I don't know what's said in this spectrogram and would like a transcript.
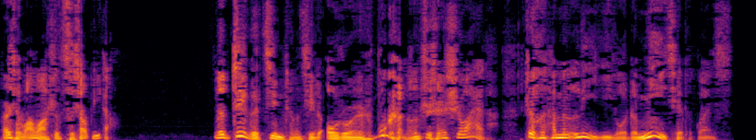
而且往往是此消彼长。那这个进程，其实欧洲人是不可能置身事外的，这和他们利益有着密切的关系。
